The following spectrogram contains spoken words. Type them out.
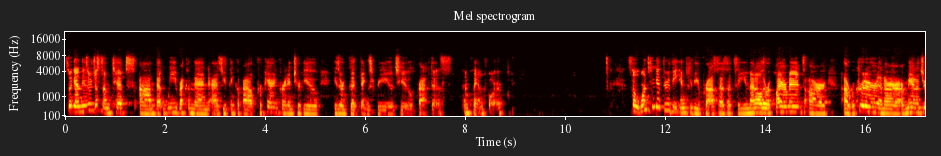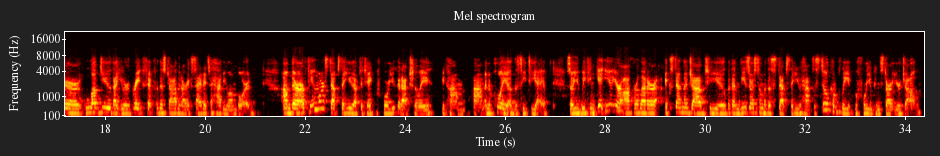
So again, these are just some tips um, that we recommend as you think about preparing for an interview. These are good things for you to practice and plan for. So once you get through the interview process, let's say you met all the requirements, our, our recruiter and our, our, manager loved you, that you were a great fit for this job and are excited to have you on board. Um, there are a few more steps that you have to take before you could actually become um, an employee of the CTA. So you, we can get you your offer letter, extend the job to you, but then these are some of the steps that you have to still complete before you can start your job.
